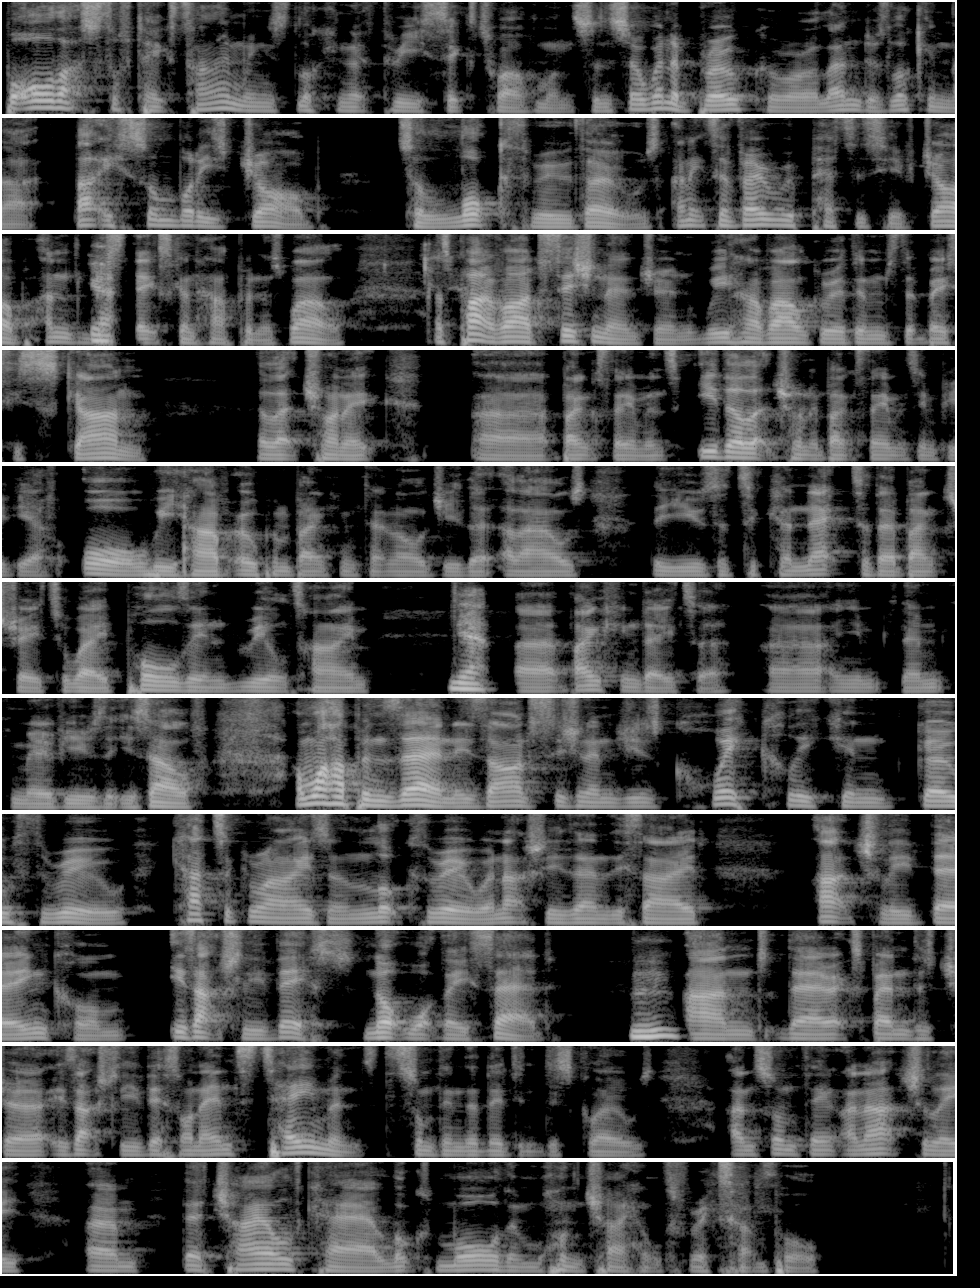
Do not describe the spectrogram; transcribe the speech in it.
But all that stuff takes time when you're looking at three, six, 12 months. And so when a broker or a lender is looking at that, that is somebody's job to look through those. And it's a very repetitive job and Yeah. mistakes can happen as well. As part of our decision engine, we have algorithms that basically scan electronic uh, bank statements, either electronic bank statements in PDF, or we have open banking technology that allows the user to connect to their bank straight away, pulls in real time Yeah. uh, banking data, uh, and you, you, know, you may have used it yourself. And what happens then is our decision engines quickly can go through, categorize, and look through, and actually then decide actually their income is actually this, not what they said. Mhm. And their expenditure is actually this on entertainment, something that they didn't disclose, and something, and actually um, their childcare looks more than one child, for example.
